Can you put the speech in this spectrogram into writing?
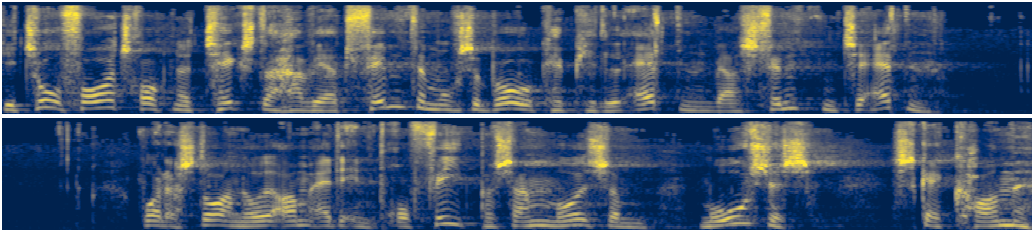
De to foretrukne tekster har været 5. Mosebog, kapitel 18, vers 15-18, hvor der står noget om, at en profet på samme måde som Moses skal komme.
